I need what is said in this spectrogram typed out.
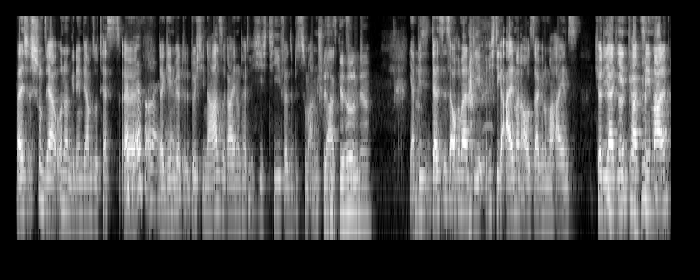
weil es ist schon sehr unangenehm. Wir haben so Tests, äh, Es ist unangenehm. da gehen wir durch die Nase rein und halt richtig tief, also bis zum Bis Anschlag. ins Gehirn, ja. Ja, das ist auch immer die richtige Allmann-Aussage Nummer eins. Ich höre die halt jeden Tag zehnmal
